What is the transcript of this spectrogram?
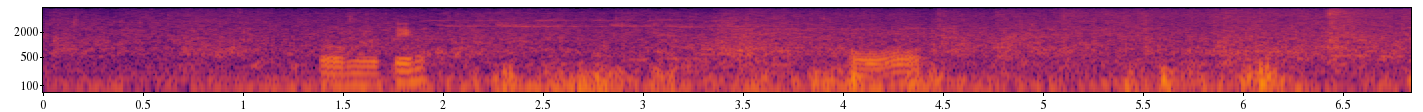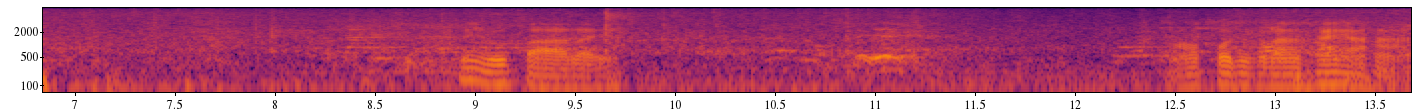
ๆซูมดูสิครับโอ้ไม่รู้ปลาอะไร คนกำลังให้อาหาร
